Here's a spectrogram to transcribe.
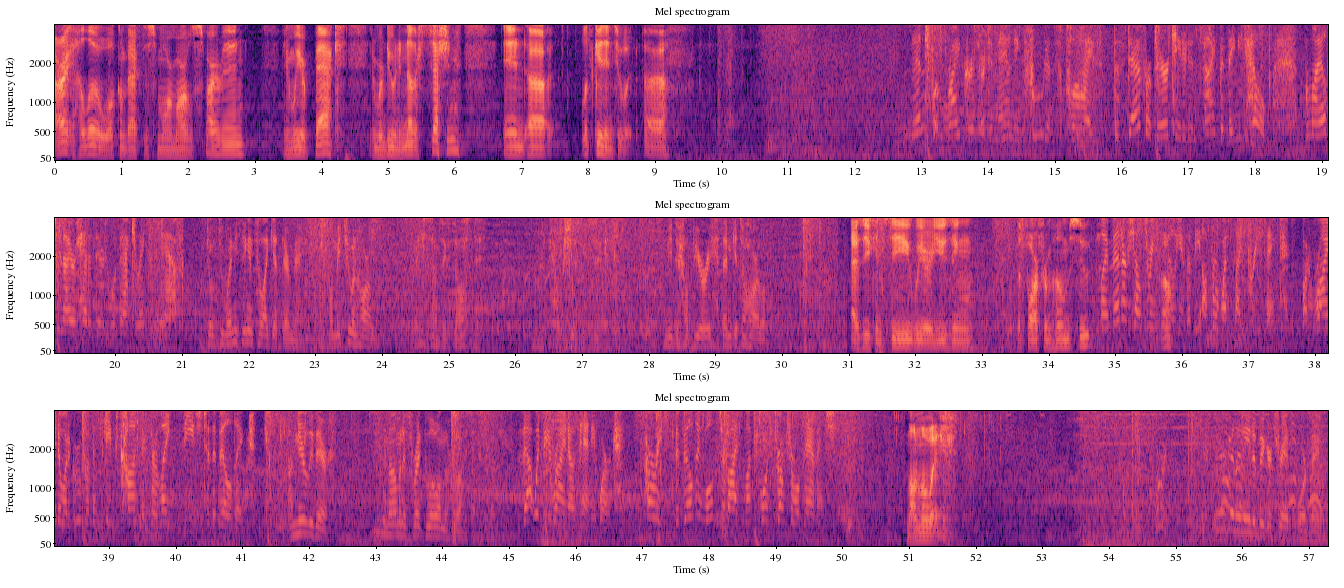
Alright, hello, welcome back to some more Marvel Spider-Man. And we are back, and we're doing another session. And, uh, let's get into it. Uh, Men from Rikers are demanding food and supplies. The staff are barricaded inside, but they need help. Miles and I are headed there to evacuate the staff. Don't do anything until I get there, May. I'll meet you in Harlem. May sounds exhausted. I really hope she isn't sick. Need to help Yuri, then get to Harlem. as you can see, we are using the Far From Home suit. My men are sheltering Oh. civilians at the Upper West Side precinct, but Rhino and a group of escaped convicts are laying siege to the building. I'm nearly there. Seeing an ominous red glow on the horizon. That would be Rhino's handiwork. Hurry, the building won't survive much more structural damage. I'm on my way. Hurry! We're gonna need a bigger transport van.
